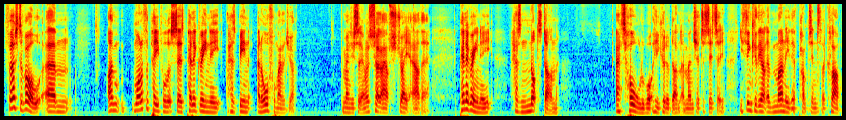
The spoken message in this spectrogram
First of all, um, I'm one of the people that says Pellegrini has been an awful manager for Manchester City. I'm going to tell that out straight out there. Pellegrini has not done at all what he could have done at Manchester City. You think of the amount of money they've pumped into the club,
